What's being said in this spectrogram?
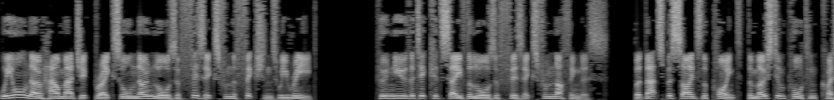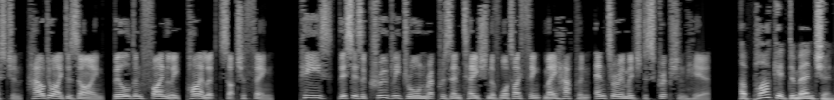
We all know how magic breaks all known laws of physics from the fictions we read. Who knew that it could save the laws of physics from nothingness? But that's besides the point, the most important question, how do I design, build and finally, pilot such a thing? Ps, this is a crudely drawn representation of what I think may happen, enter image description here. A pocket dimension.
